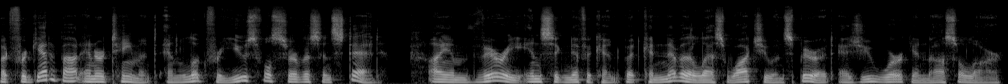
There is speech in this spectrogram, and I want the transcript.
But forget about entertainment and look for useful service instead. I am very insignificant, but can nevertheless watch you in spirit as you work in Nosso Lar,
